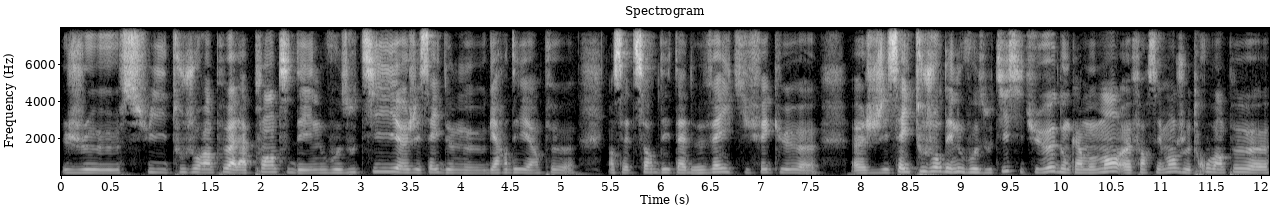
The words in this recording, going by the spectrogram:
je suis toujours un peu à la pointe des nouveaux outils, j'essaye de me garder un peu dans cette sorte d'état de veille qui fait que j'essaye toujours des nouveaux outils si tu veux, donc à un moment forcément je trouve un peu...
